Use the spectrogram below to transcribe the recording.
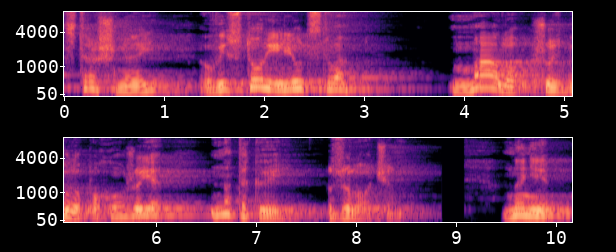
страшний в історії людства мало щось було похоже на такий злочин. Нині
